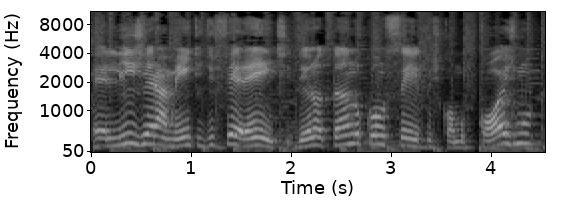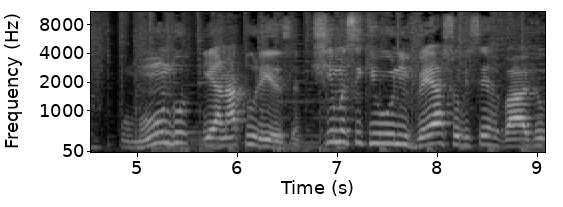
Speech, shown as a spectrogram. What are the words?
é ligeiramente diferente, denotando conceitos como cosmo, o mundo e a natureza. Estima-se que o universo observável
